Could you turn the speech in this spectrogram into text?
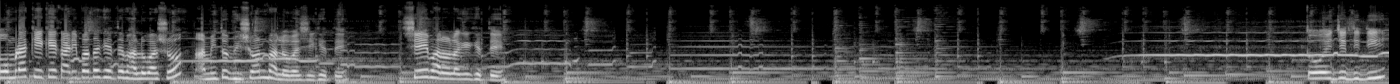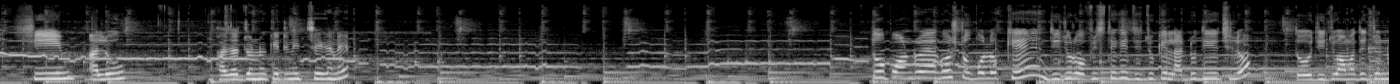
তোমরা কে কে কারি পাতা খেতে ভালোবাসো? আমি তো ভীষণ ভালোবাসি খেতে। সেই ভালো লাগে খেতে। এই যে দিদি, শিম, আলু ভাজার জন্য কেটে নিচ্ছে এখানে। তো পনেরোই আগস্ট উপলক্ষে জিজুর অফিস থেকে জিজুকে লাড্ডু দিয়েছিল। তো জিজু আমাদের জন্য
